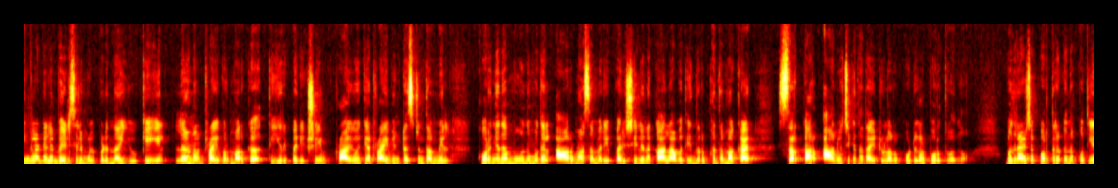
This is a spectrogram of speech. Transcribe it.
ഇംഗ്ലണ്ടിലും വെയിൽസിലും ഉൾപ്പെടുന്ന യു കെയിൽ ലേണർ ഡ്രൈവർമാർക്ക് തിയറി പരീക്ഷയും പ്രായോഗിക ഡ്രൈവിംഗ് ടെസ്റ്റും തമ്മിൽ കുറഞ്ഞത് മൂന്ന് മുതൽ ആറുമാസം വരെ പരിശീലന കാലാവധി നിർബന്ധമാക്കാൻ സർക്കാർ ആലോചിക്കുന്നതായിട്ടുള്ള റിപ്പോർട്ടുകൾ പുറത്തുവന്നു. ബുധനാഴ്ച പുറത്തിറക്കുന്ന പുതിയ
